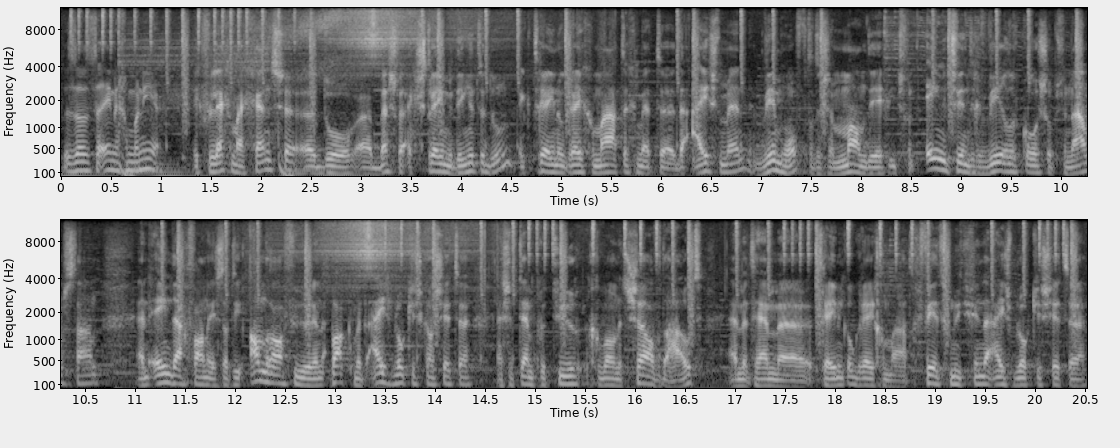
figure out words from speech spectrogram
Dus dat is de enige manier. Ik verleg mijn grenzen uh, door uh, best wel extreme dingen te doen. Ik train ook regelmatig met de IJsman, Wim Hof. Dat is een man die heeft iets van 21 wereldrecords op zijn naam staan. En één daarvan is dat hij anderhalf uur in een bak met ijsblokjes kan zitten en zijn temperatuur gewoon hetzelfde houdt. En met hem train ik ook regelmatig. 40 minuutjes in de ijsblokjes zitten,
